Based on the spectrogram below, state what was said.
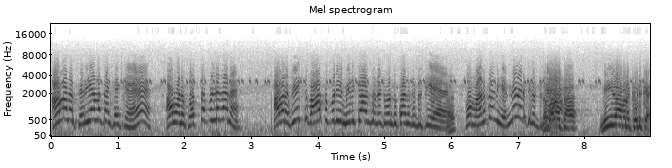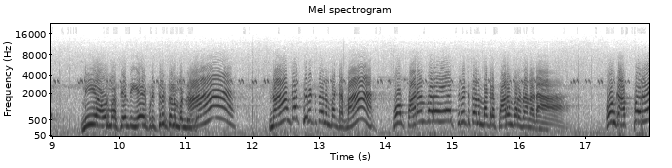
ஆமா நான் தெரியாம தான் கேட்கேன் அவனுக்கு ஒத்த பிள்ளை தானே? அவனை வீட்டு வாசப்படியை மிதிக்காதுன்னு சொல்லிட்டு வந்து உட்கார்ந்துகிட்டு இருக்கியே? உன் மனசுல நீ என்ன நினைச்சுக்கிட்டு இருக்க? நீ தான் அவனை கெடுக்க. நீ அவனுமா சேர்ந்து ஏன் இப்படி திருத்தனம் ஆ, பண்றீங்க நான் தான் திருட்டுத்தனம் பண்றேமா உன் பரம்பரையே திருட்டுத்தனம் பண்ற பரம்பரை தானடா. உங்க அப்பரு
